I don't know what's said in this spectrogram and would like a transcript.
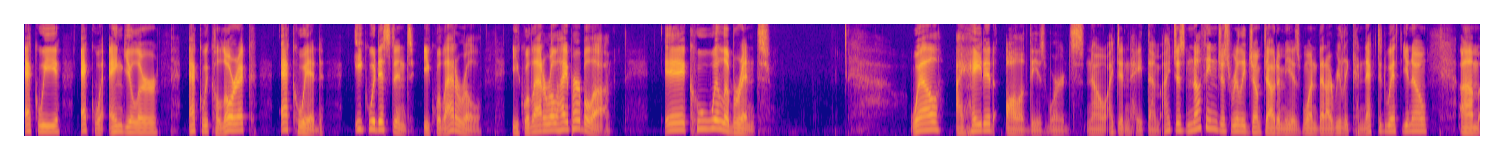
equi, equiangular, equicaloric, equid, equidistant, equilateral, equilateral hyperbola, equilibrant. Well, I hated all of these words. No, I didn't hate them. I just, nothing just really jumped out at me as one that I really connected with, you know? Um,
